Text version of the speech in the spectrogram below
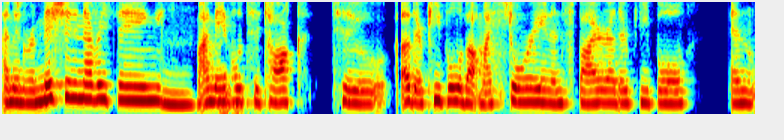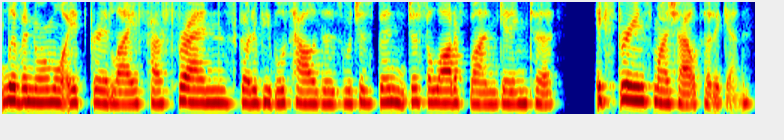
I'm in remission and everything, mm. I'm able to talk to other people about my story and inspire other people and live a normal eighth grade life, have friends, go to people's houses, which has been just a lot of fun getting to experience my childhood again.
